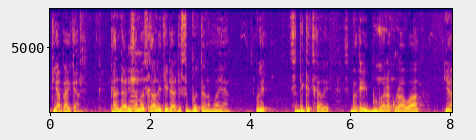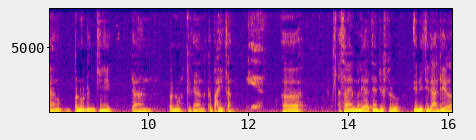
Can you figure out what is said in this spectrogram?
diabaikan Gandari sama sekali tidak disebut dalam wayang kulit sedikit sekali sebagai ibu para Kurawa yang penuh dengki dan penuh dengan kepahitan. Yeah. Iya. Uh, saya melihatnya justru ini tidak adil.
